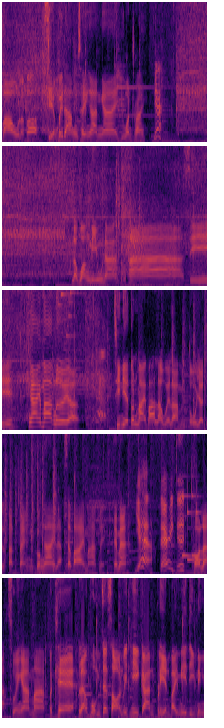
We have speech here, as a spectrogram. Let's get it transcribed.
เบาแล้วก็เสียงไม่ดังใช้งานง่าย you want try Yeah. ระวังนิ้วนะ อ่า สีง่ายมากเลยอะ ทีเนี้ยต้นไม้บ้านเราเวลามันโตอยากจะตัดแต่งนี่ก็ง่ายละ สบายมากเลย ใช่ไหม Yeah. Very good. พอละสวยงามมาก โอเค แล้วผมจะสอนวิธีการเปลี่ยนใบมีดอีกหนึ่ง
